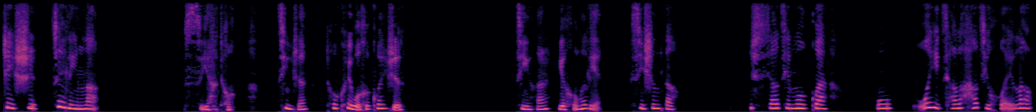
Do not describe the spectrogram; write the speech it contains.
这事最灵了。死丫头，竟然偷窥我和官人。锦儿也红了脸，细声道。小姐莫怪，我我已瞧了好几回了。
